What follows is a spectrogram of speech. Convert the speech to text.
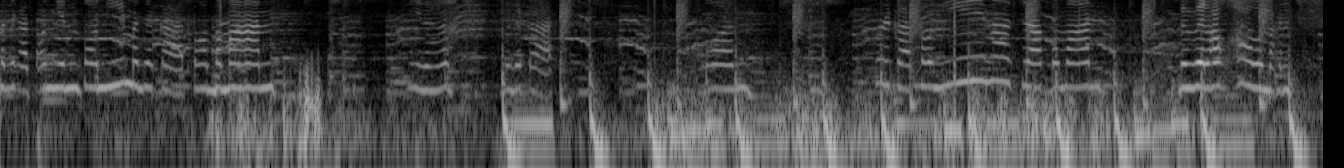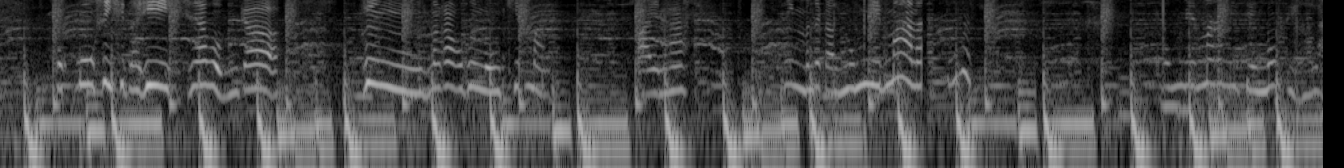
บรรยากาศตอนเย็นตอนนี้บรรยากาศตอนประมาณ มาณ เป็นเวลาค่าประมาณ6โมง40นาทีนะครับผมก็เพิ่งนักข่าวเพิ่งลงคลิปใหม่ไปนะฮะนี่บรรยากาศลมเย็นมากนะอื้อลมเย็นมากมีเสียงนกเสียงอะไร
